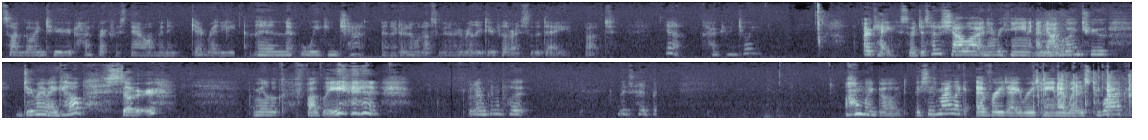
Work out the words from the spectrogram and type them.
so i'm going to have breakfast now. I'm going to get ready and then we can chat. And i don't know what else i'm going to really do for the rest of the day but yeah i hope you enjoy. Okay so i just had a shower and everything and now i'm going to do my makeup. So I'm gonna look fugly. but I'm gonna put this headband. Oh my god. This is my like everyday routine. I wear this to work.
